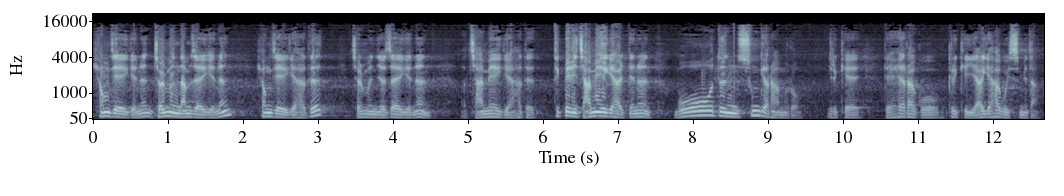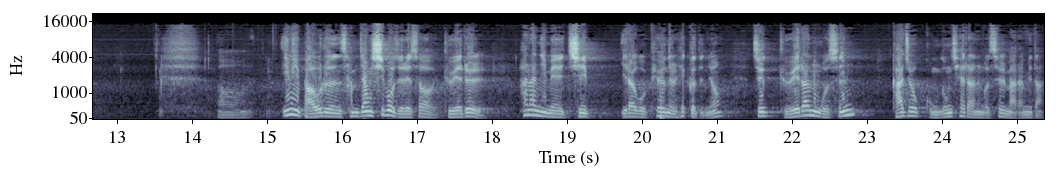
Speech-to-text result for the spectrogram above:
형제에게는 젊은 남자에게는 형제에게 하듯, 젊은 여자에게는 자매에게 하듯 특별히 자매에게 할 때는 모든 순결함으로 이렇게 대해라고 그렇게 이야기하고 있습니다. 어, 이미 바울은 3장 15절에서 교회를 하나님의 집이라고 표현을 했거든요. 즉, 교회라는 곳은 가족 공동체라는 것을 말합니다.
